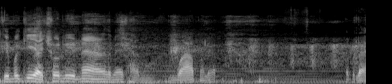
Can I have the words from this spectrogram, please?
ทีเมื่อกี้อยากช่วยรีดหน้านะแต่ไม่ทันวาร์ปมาแล้วไม่เป็นไร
